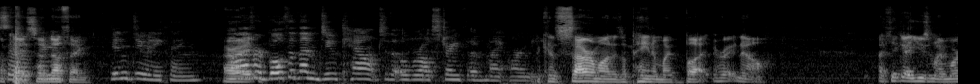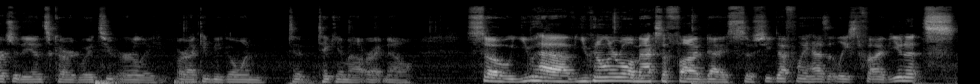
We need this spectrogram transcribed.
Okay, so, I nothing. Didn't do anything. All right. However, both of them do count to the overall strength of my army. Because Saruman is a pain in my butt right now. I think I used my March of the Ents card way too early, or I could be going to take him out right now. So you have you can only roll a max of five dice, so she definitely has at least five units.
